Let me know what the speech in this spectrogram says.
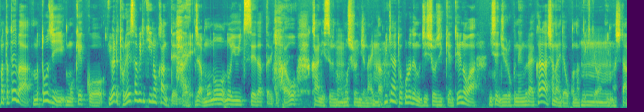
まあ、例えば、まあ、当時も結構、いわゆるトレーサビリティの観点で、はい、じゃあ物の唯一性だったりとかを管理するの面白いんじゃないか、みたいなところでの実証実験っていうのは、2016年ぐらいから社内で行ってきてはいました。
